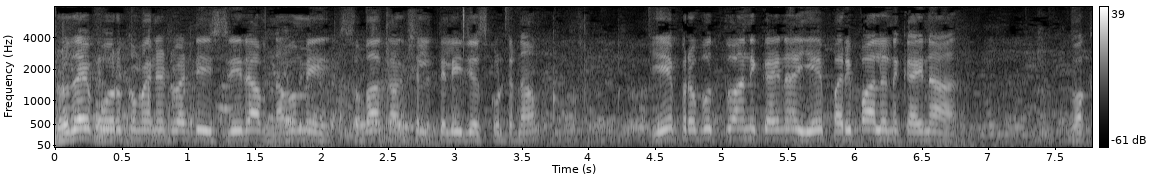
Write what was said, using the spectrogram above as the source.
హృదయపూర్వకమైనటువంటి శ్రీరామ్ నవమి శుభాకాంక్షలు తెలియజేసుకుంటున్నాం. ఏ ప్రభుత్వానికైనా ఏ పరిపాలనకైనా ఒక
